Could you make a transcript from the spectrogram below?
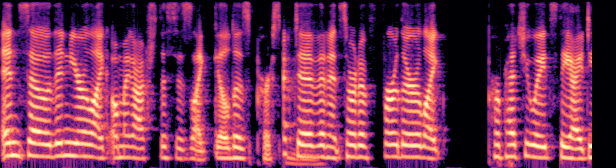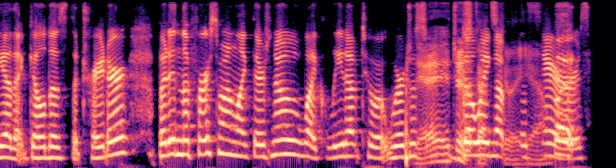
And so then you're like, "Oh my gosh, this is like Gilda's perspective." And it sort of further like perpetuates the idea that Gilda's the traitor. But in the first one like there's no like lead up to it. We're just, Yeah, just going up it, the yeah. stairs.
